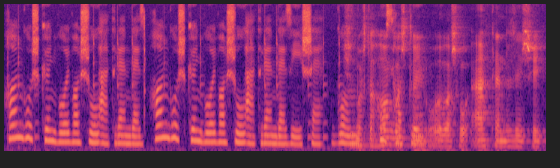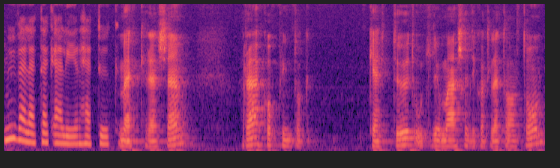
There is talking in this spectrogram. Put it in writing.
Hangos könyvolvasó átrendez. Hangos könyvolvasó átrendezése. és Gomb. most a hangos Húzható. könyvolvasó átrendezését Műveletek elérhetők. megkeresem, rákoppintok kettőt, úgyhogy a másodikat letartom,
